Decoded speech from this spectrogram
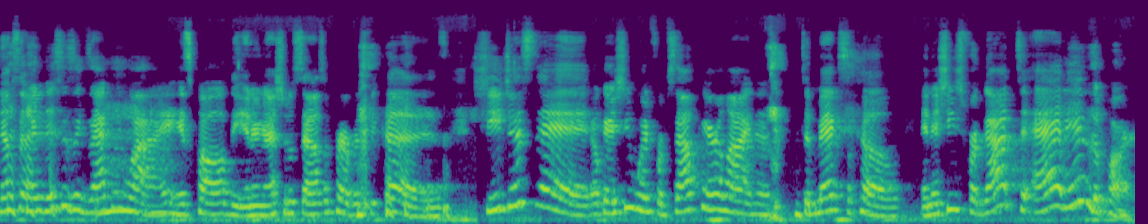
No, so and this is exactly why it's called the International Sounds of Purpose because she just said, okay, she went from South Carolina to Mexico, and then she forgot to add in the part,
